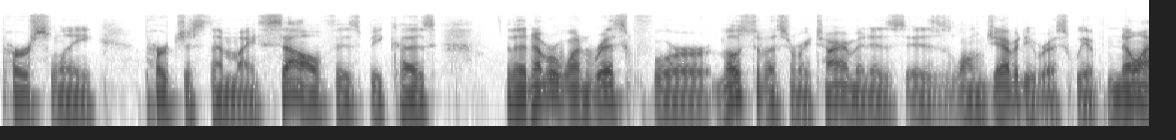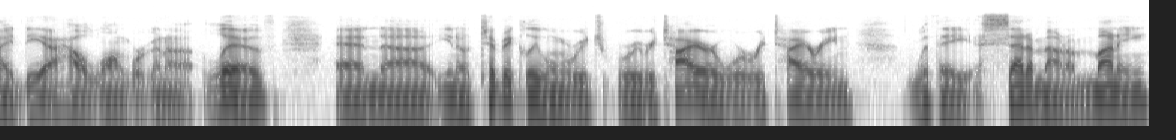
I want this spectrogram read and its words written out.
personally purchase them myself is because the number one risk for most of us in retirement is is longevity risk. We have no idea how long we're going to live, and uh, you know, typically when we, we retire, we're retiring with a set amount of money,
